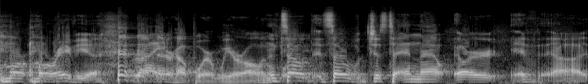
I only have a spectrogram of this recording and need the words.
Mor- Moravia. Right. BetterHelp, where we are all And so, so just to end that, or if, uh,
